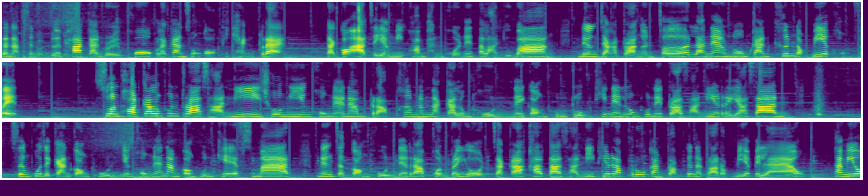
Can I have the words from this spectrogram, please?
สนับสนุนด้วยภาคการบริโภคและการส่งออกที่แข็งแกร่ง แต่ก็อาจจะยังมีความผันผวนในตลาดอยู่บ้าง เนื่องจากอัตราเงินเฟ้อและแนวโน้มการขึ้นดอกเบี้ยของเฟดส่วนพอร์ตการลงทุนตราสารหนี้ช่วงนี้ยังคงแนะนำปรับเพิ่มน้ำหนักการลงทุนในกองทุนกลุ่มที่เน้นลงทุนในตราสารหนี้ระยะสั้น ซึ่งผู้จัดการกองทุนยังคงแนะนำกองทุน KF Smart เนื่องจากกองทุนได้รับผลประโยชน์จากราคาตราสารหนี้ที่รับรู้การปรับขึ้นอัตราดอกเบี้ยไปแล้ว แต่มีโอ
